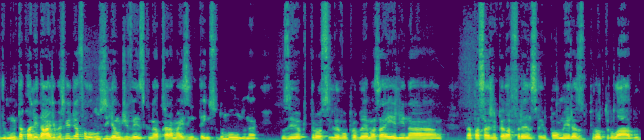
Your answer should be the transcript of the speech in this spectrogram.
de muita qualidade, mas que a gente já falou um zilhão de vezes que não é o cara mais intenso do mundo, né? Inclusive é o que trouxe levou problemas a ele na, na passagem pela França. E o Palmeiras, por outro lado,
